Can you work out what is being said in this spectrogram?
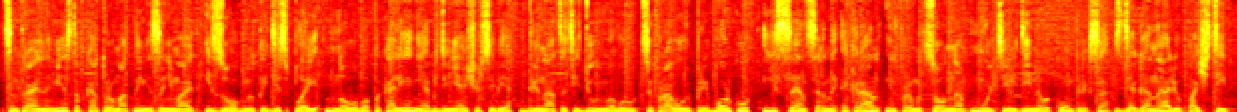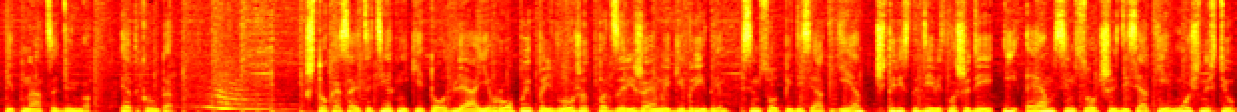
Центральное место, в котором отныне занимает изогнутый дисплей нового поколения, объединяющий в себе 12-дюймовую цифровую приборку и сенсорный экран информационно-мультимедийного комплекса с диагональю почти 15 дюймов. Это круто. Что касается техники, то для Европы предложат подзаряжаемые гибриды 750E 409 лошадей и M760E мощностью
